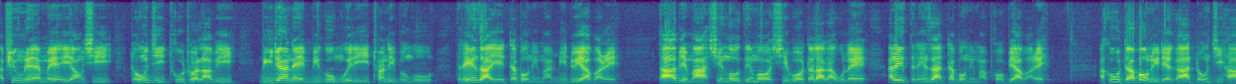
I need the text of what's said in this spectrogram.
အဖြူနဲ့အမဲအယောင်ရှိဒုံးကြီးထိုးထွက်လာပြီးမီးဒန်းနဲ့မီးကုတ်ငွေတွေထွက်နေပုံကို သတင်းစာရဲ့ဓာတ်ပုံတွေမှာမြင်တွေ့ရပါတယ်။ဒါအပြင်မှာရင်ကုန်သင်းပေါ်ရေပေါ်တက်လာတာကိုလည်းအဲ့ဒီသတင်းစာဓာတ်ပုံတွေမှာဖော်ပြပါတယ်။အခုဓာတ်ပုံတွေကဒုံးကြီးဟာ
